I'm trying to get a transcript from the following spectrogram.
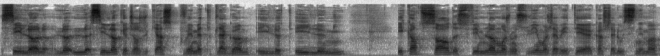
c'est là, là, Là, là, c'est là que George Lucas pouvait mettre toute la gomme et il et il l'a mis. Et quand tu sors de ce film-là, moi je me souviens, moi j'avais été, quand j'étais allé au cinéma,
